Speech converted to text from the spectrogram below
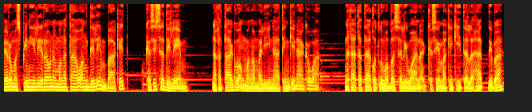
Pero mas pinili raw ng mga tao ang dilim. Bakit? Kasi sa dilim, nakatago ang mga mali nating ginagawa. Nakakatakot lumabas sa liwanag kasi makikita lahat, di ba?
